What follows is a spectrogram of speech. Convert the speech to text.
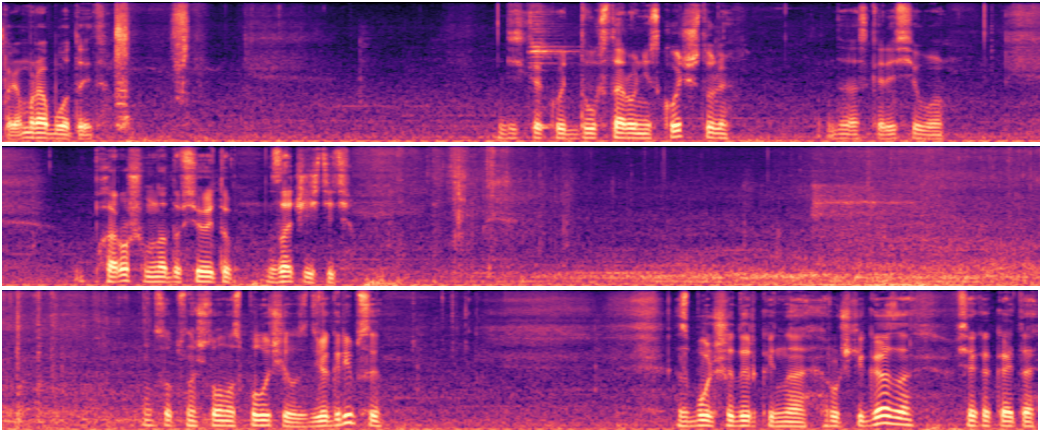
Прям работает. Здесь какой-то двухсторонний скотч, что ли? Да, скорее всего. По-хорошему надо все это зачистить. Ну, собственно, что у нас получилось? Две грипсы с большей дыркой на ручке газа. Вся какая-то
